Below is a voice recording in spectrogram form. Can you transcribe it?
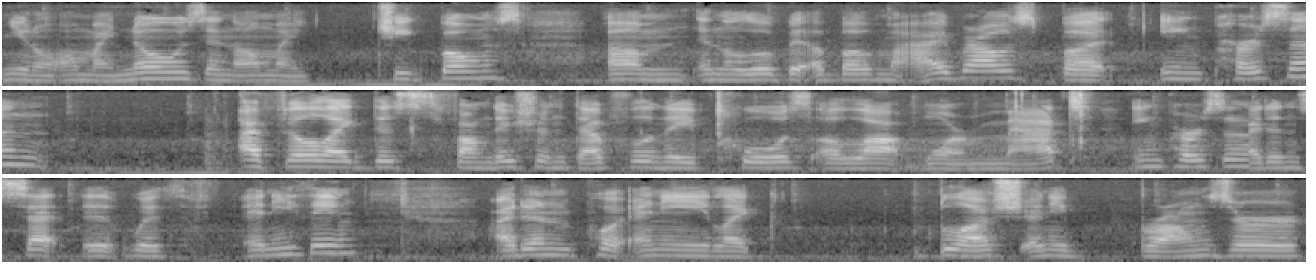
you know on my nose and on my cheekbones um, and a little bit above my eyebrows but in person I feel like this foundation definitely pulls a lot more matte in person. I didn't set it with anything. I didn't put any like blush any bronzer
